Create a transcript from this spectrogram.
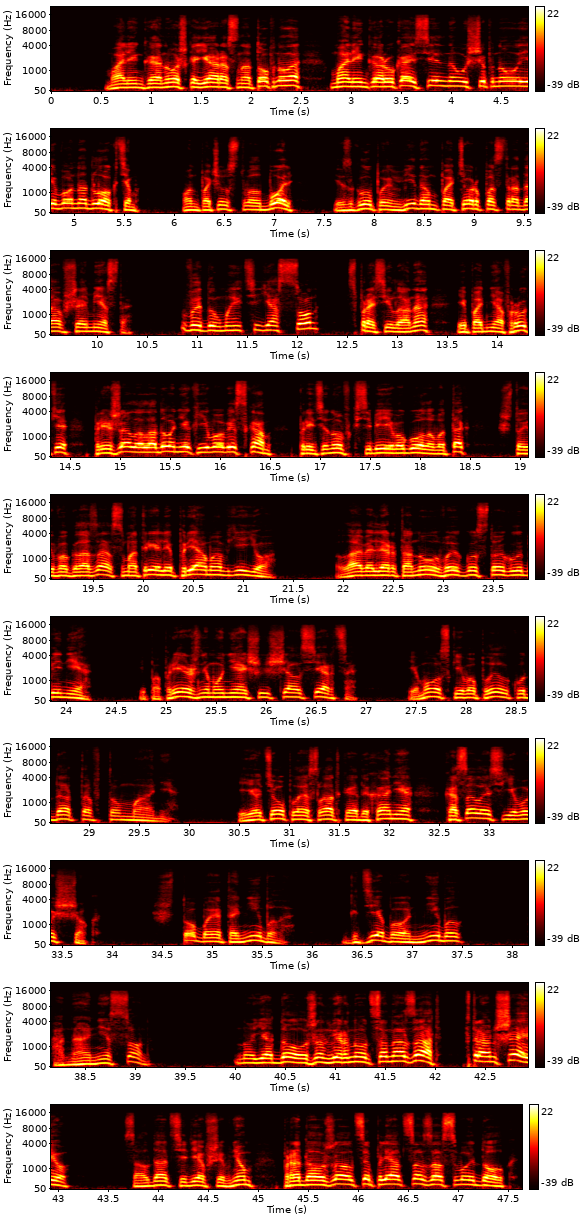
Маленькая ножка яростно топнула, маленькая рука сильно ущипнула его над локтем. Он почувствовал боль и с глупым видом потер пострадавшее место. «Вы думаете, я сон?» — спросила она и, подняв руки, прижала ладони к его вискам, притянув к себе его голову так, что его глаза смотрели прямо в ее. Лавелер тонул в их густой глубине и по-прежнему не ощущал сердца, и мозг его плыл куда-то в тумане. Ее теплое сладкое дыхание касалось его щек. Что бы это ни было, где бы он ни был, она не сон. «Но я должен вернуться назад, в траншею!» Солдат, сидевший в нем, продолжал цепляться за свой долг.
